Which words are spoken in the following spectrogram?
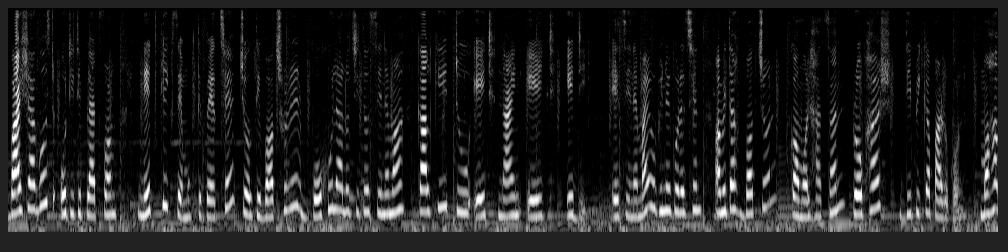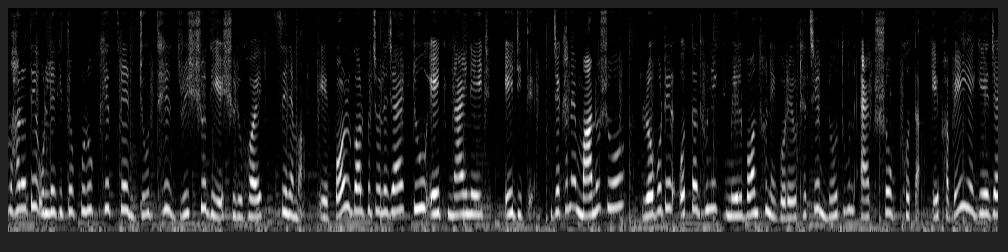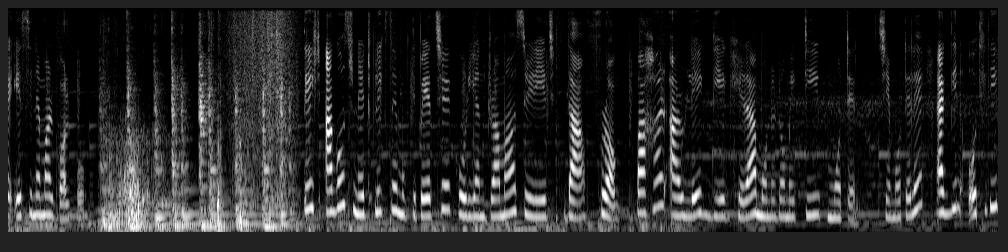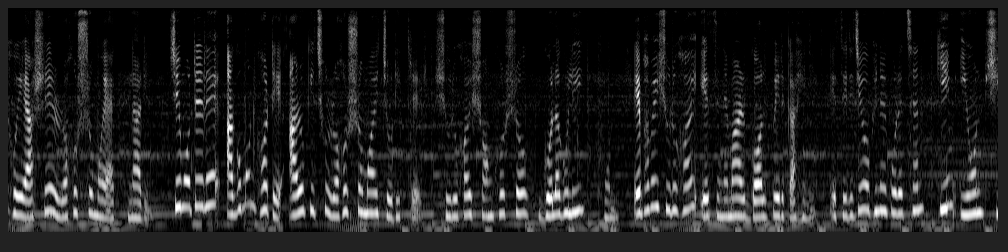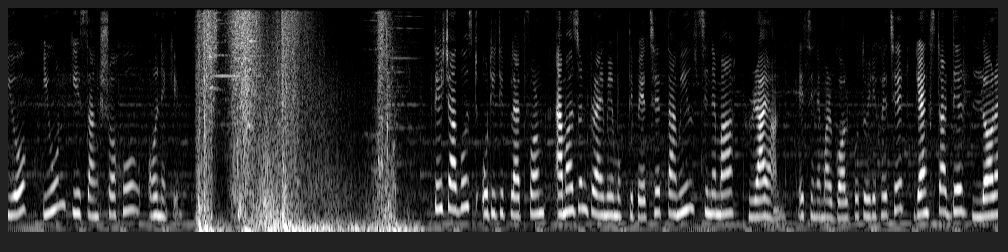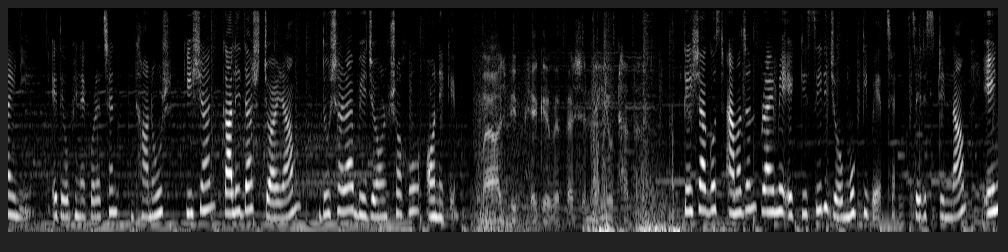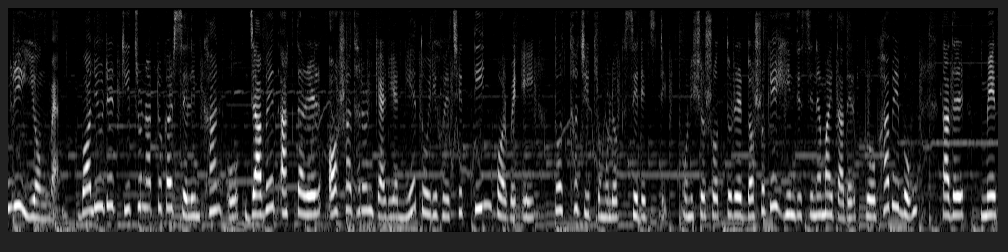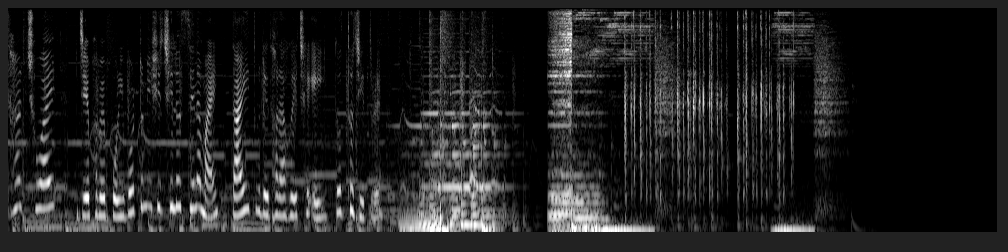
বাইশ আগস্ট ওটিটি প্ল্যাটফর্ম নেটফ্লিক্সে মুক্তি পেয়েছে চলতি বছরের বহুল আলোচিত cinema কালকি two eight nine eight AD. এ সিনেমায় অভিনয় করেছেন অমিতাভ বচ্চন কমল হাসান, প্রভাস, দীপিকা পাড়ুকোন। মহাভারতে উল্লেখিত কুরুক্ষেত্রের যুদ্ধের দৃশ্য দিয়ে শুরু হয় সিনেমা। এরপর গল্প চলে যায় টু এইট নাইন এইট এডিতে, যেখানে মানুষ ও রোবটের অত্যাধুনিক মেলবন্ধনে গড়ে উঠেছে নতুন এক সভ্যতা। এভাবেই এগিয়ে যায় এ সিনেমার গল্প। তেইশ আগস্ট নেটফ্লিক্সে মুক্তি পেয়েছে Korean drama series the frog. পাহাড় আর লেক দিয়ে ঘেরা মনোরম একটি মোটেল। সে মোটেলে একদিন অতিথি হয়ে আসে রহস্যময় এক নারী। সে মোটেলে আগমন ঘটে আরও কিছু রহস্যময় চরিত্রের। শুরু হয় সংঘর্ষ, গোলাগুলি, খুন। এভাবেই শুরু হয় এ সিনেমার গল্পের কাহিনী। এ সিরিজে অভিনয় করেছেন কিম ইয়ন শিও, ইউন কি সাং সহ অনেকে। তেইশ আগস্ট ওটিটি প্ল্যাটফর্ম অ্যামাজন প্রাইমে মুক্তি পেয়েছে তামিল সিনেমা রায়ান এই সিনেমার গল্প তৈরি হয়েছে গ্যাংস্টারদের লড়াই নিয়ে এতে অভিনয় করেছেন ধানুষ কিষান কালিদাস জয়রাম দুসারা বিজয়ন সহ অনেকে मैं आज भी फेंके हुए पैसे नहीं उठाता তেইশ আগস্ট অ্যামাজন প্রাইমে একটি সিরিজও মুক্তি পেয়েছে। সিরিজটির নাম এংরি ইয়ং ম্যান বলিউডের চিত্রনাট্যকার সেলিম খান ও জাভেদ আখতারের অসাধারণ ক্যারিয়ার নিয়ে তৈরি হয়েছে তিন পর্বের এই তথ্যচিত্রমূলক সিরিজটি। উনিশশো সত্তরের দশকে হিন্দি সিনেমায় তাদের প্রভাব এবং তাদের মেধার ছোঁয়ায় যেভাবে পরিবর্তন এসেছিল সিনেমায়, তাই তুলে ধরা হয়েছে এই তথ্যচিত্রে।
